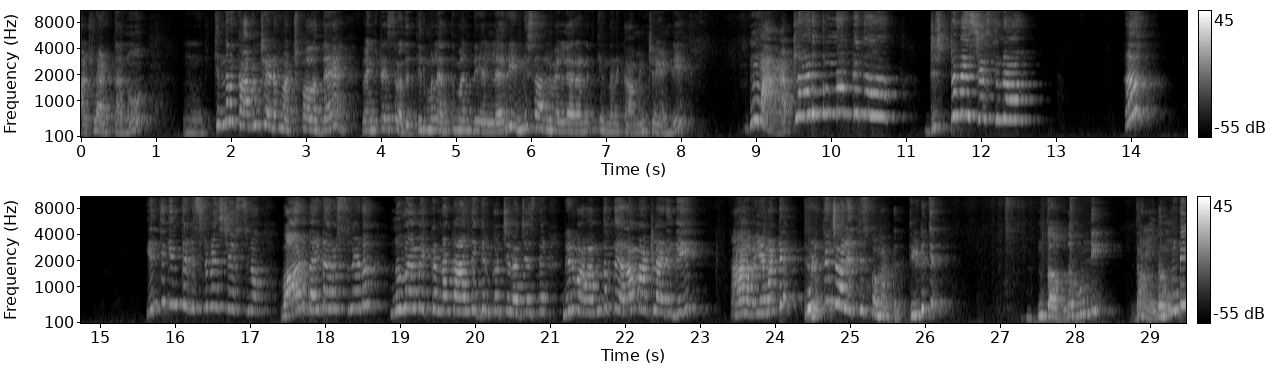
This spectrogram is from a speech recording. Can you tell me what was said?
మాట్లాడతాను. కింద కామెంట్ చేయడం మర్చిపోవద్దే. వెంకటేశ్వర అది తిరుమల ఎంతమంది వెళ్ళారు ఎన్నిసార్లు వెళ్ళారు అనేది కింద కామెంట్ చేయండి. మాట్లా కదా డిస్టర్బెన్స్ చేస్తున్నావు ఎందుకు ఇంత డిస్టర్బెన్స్ చేస్తున్నావు వాడు బయట అరుస్తున్నాడు నువ్వేమో ఇక్కడ నా కాళ్ళ దగ్గరికి వచ్చి ఇలా చేస్తే నేను వాళ్ళందరితో ఎలా మాట్లాడేది? ఆ, ఏమంటే తిడితే చాలు ఎత్తిసుకోమంటుంది తిడితే. దొంగ ఉండి ఉండి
